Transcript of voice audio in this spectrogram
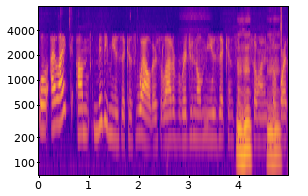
Well, I like um, MIDI music as well. There's a lot of original music and so, Mm-hmm. so on and so forth.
